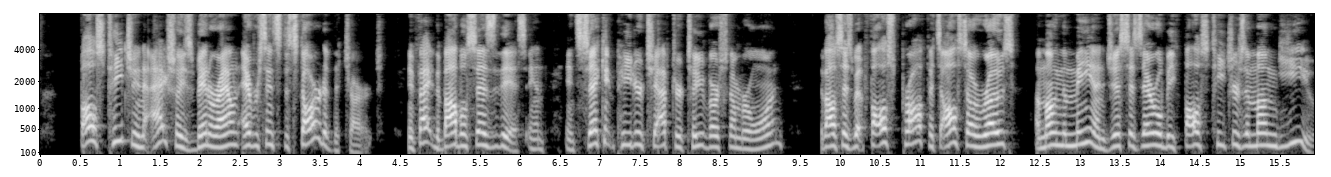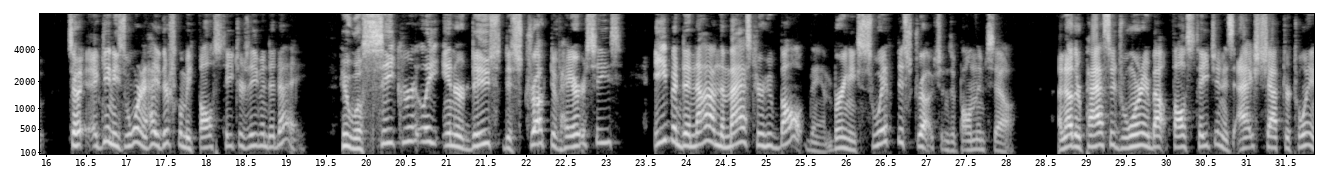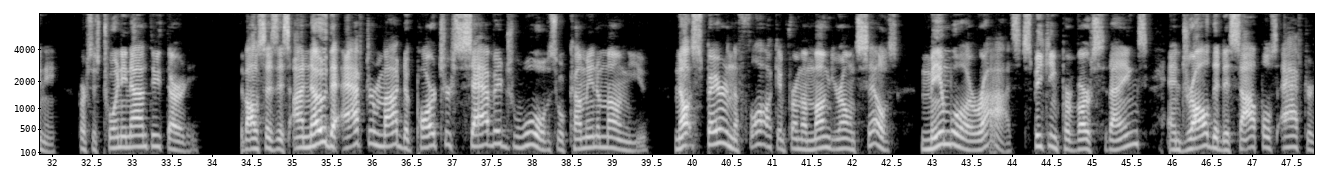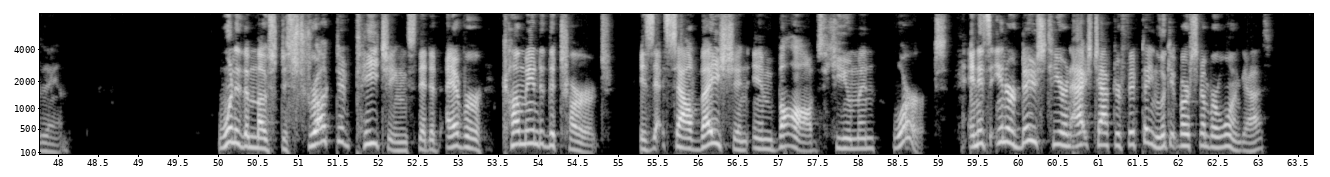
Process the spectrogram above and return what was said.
false teaching actually has been around ever since the start of the church. In fact, the Bible says this in, in 2 Peter chapter 2, verse number 1. The Bible says, But false prophets also rose among the men, just as there will be false teachers among you. So again, he's warning, hey, there's going to be false teachers even today who will secretly introduce destructive heresies, even denying the master who bought them, bringing swift destructions upon themselves. Another passage warning about false teaching is Acts chapter 20, verses 29 through 30. The Bible says this I know that after my departure, savage wolves will come in among you, not sparing the flock, and from among your own selves men will arise, speaking perverse things, and draw the disciples after them. One of the most destructive teachings that have ever come into the church is that salvation involves human works. And it's introduced here in Acts chapter 15. Look at verse number 1, guys.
